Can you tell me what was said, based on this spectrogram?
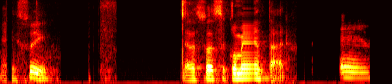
É isso aí. Era só esse comentário. É.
